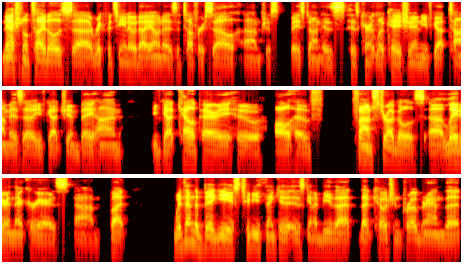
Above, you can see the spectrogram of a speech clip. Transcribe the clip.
national titles. Uh, Rick Pitino at Iona is a tougher sell, um, just based on his his current location. You've got Tom Izzo, you've got Jim Boeheim, you've got Calipari, who all have found struggles uh, later in their careers. Um, but within the Big East, who do you think is going to be that that coach and program that?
